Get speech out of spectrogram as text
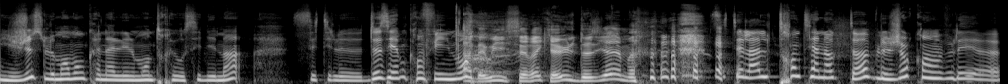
Et juste le moment qu'on allait le montrer au cinéma, c'était le deuxième confinement. Ah, bah oui, c'est vrai qu'il y a eu le deuxième. C'était là le 31 octobre, le jour qu'on voulait euh,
